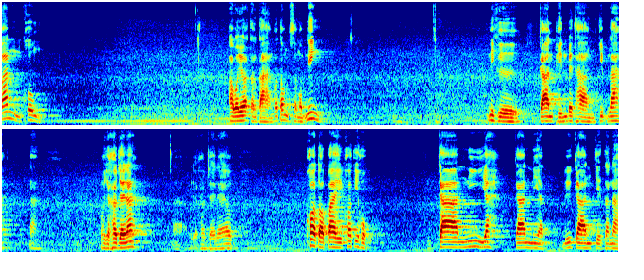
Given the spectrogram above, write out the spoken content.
มั่นคง อวัยวะต่างๆ ก็ต้องสงบนิ่ง นี่คือการผินไปทางกิบละนะ พอจะเข้าใจนะนะพอจะเข้าใจแล้ว ข้อต่อไปข้อที่หกการนิยะการเนียดหรือการเจตนา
